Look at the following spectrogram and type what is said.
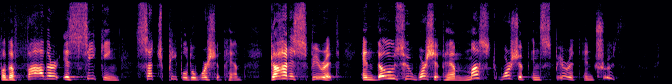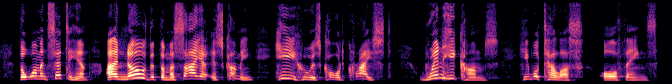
For the Father is seeking such people to worship him. God is spirit, and those who worship him must worship in spirit and truth. The woman said to him, I know that the Messiah is coming, he who is called Christ. When he comes, he will tell us all things.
